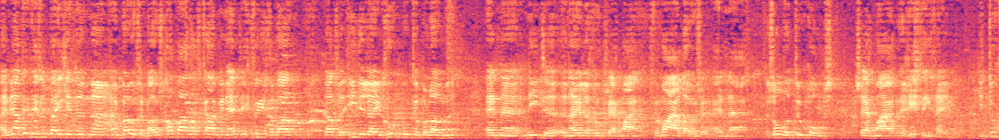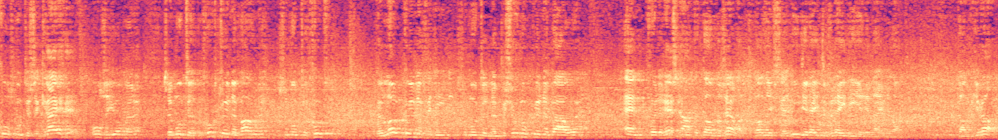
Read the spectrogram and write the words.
En ja, dit is een beetje een, uh, een boze boodschap aan het kabinet. Ik vind gewoon dat we iedereen goed moeten belonen en uh, niet een hele groep zeg maar verwaarlozen en zonder toekomst zeg maar, richting geven. Die toekomst moeten ze krijgen, onze jongeren. Ze moeten goed kunnen wonen, ze moeten goed hun loon kunnen verdienen, ze moeten een pensioen op kunnen bouwen. En voor de rest gaat het dan vanzelf. Dan is iedereen tevreden hier in Nederland. Dankjewel.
